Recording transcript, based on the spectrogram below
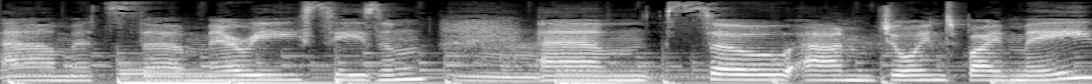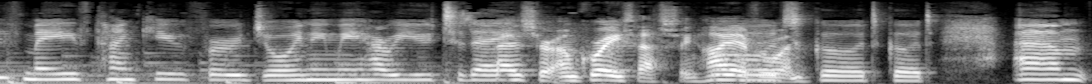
Um, it's the merry season. Mm. Um, so I'm joined by Maeve. Maeve, thank you for joining me. How are you today? Pleasure. I'm great, Ashling. Hi, good, everyone. Good, good. Um,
